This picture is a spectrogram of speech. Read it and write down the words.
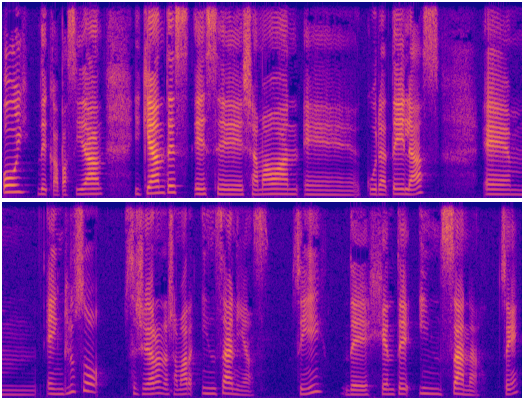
hoy de capacidad y que antes eh, se llamaban eh, curatelas em, e incluso se llegaron a llamar insanias, ¿sí? De gente insana, ¿sí?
